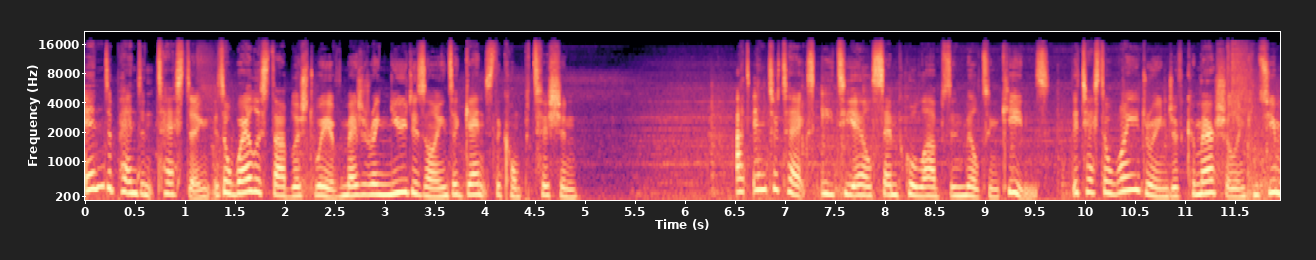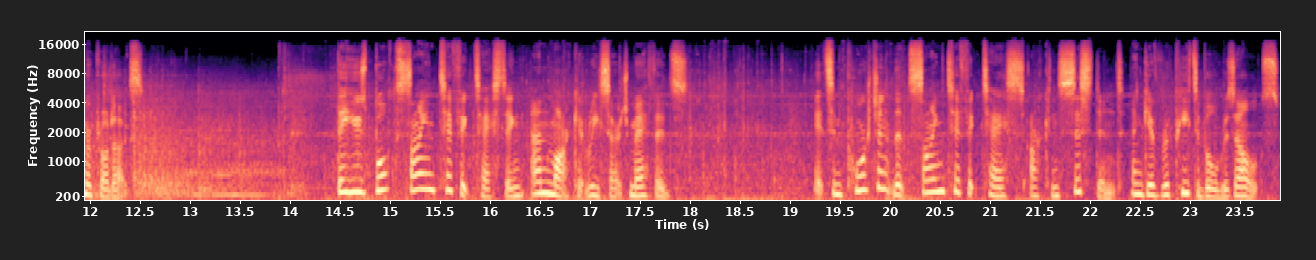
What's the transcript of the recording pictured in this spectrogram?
Independent testing is a well established way of measuring new designs against the competition. At Intertek's ETL SEMKO Labs in Milton Keynes, they test a wide range of commercial and consumer products. They use both scientific testing and market research methods. It's important that scientific tests are consistent and give repeatable results.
